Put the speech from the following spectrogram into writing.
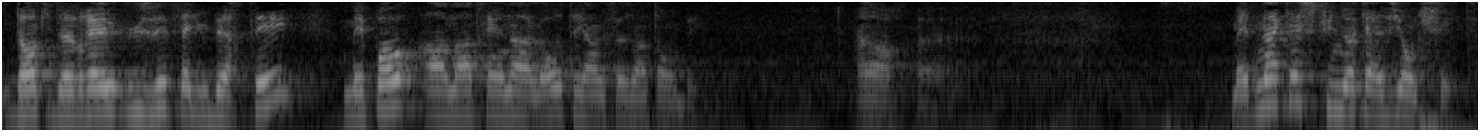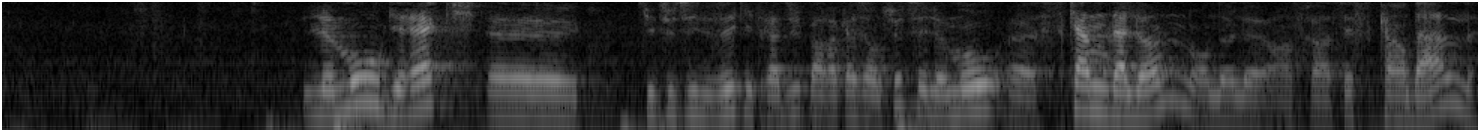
donc, il devrait user de sa liberté, mais pas en entraînant l'autre et en le faisant tomber. Alors, euh, maintenant, qu'est-ce qu'une occasion de chute? Le mot grec euh, qui est utilisé, qui est traduit par occasion de chute, c'est le mot scandalon. On a le, en français scandale.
